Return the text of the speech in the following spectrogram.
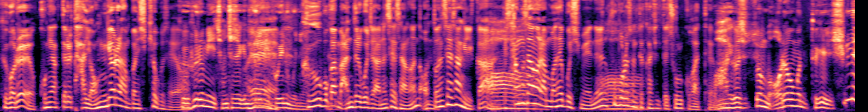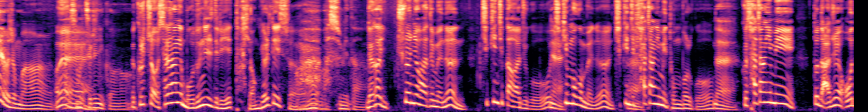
그거를 공약들을 다 연결을 한번 시켜보세요. 그 흐름이 전체적인 흐름이 네. 보이는군요. 그 후보가 만들고자 하는 세상은 어떤 세상일까 아. 상상을 한번 해보시면은 어. 후보를 선택하실 때 좋을 것 같아요. 와, 이거 좀 어려운 건 되게 쉽네요, 정말. 네. 말씀을 들으니까. 그렇죠. 세상의 모든 일들이 다 연결돼 있어요. 아, 맞습니다. 내가 출연료 받으면은 치킨집 가가지고 네. 치킨 먹으면은 치킨집 네. 사장님이 돈 벌고 네. 그 사장님이 또 나중에 어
